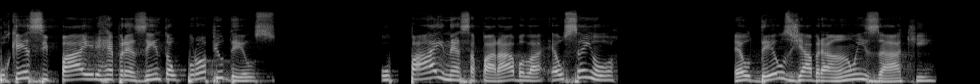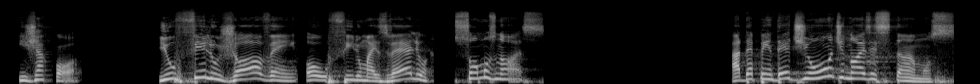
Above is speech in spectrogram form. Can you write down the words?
Porque esse pai, ele representa o próprio Deus. O pai nessa parábola é o Senhor. É o Deus de Abraão, Isaac e Jacó. E o filho jovem ou o filho mais velho somos nós. A depender de onde nós estamos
